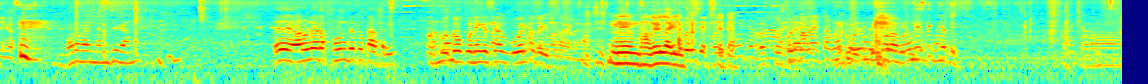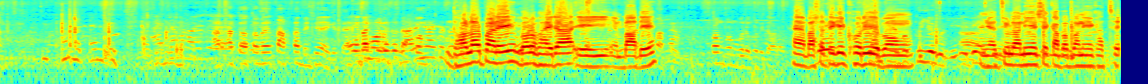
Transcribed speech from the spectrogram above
ঠিক আছে বড় ভাই নাম জিগান এ অরুণ একটা ফোন দে তো তাড়াতাড়ি কত কোনে গেছে বউয়ের কাছে গেছে ভালোই লাগল সেটা একটা করে করে নিচ দিক দিয়ে ধরলার পাড়েই বড় ভাইরা এই বাদে। হ্যাঁ বাসা থেকে খড়ি এবং ইয়ে চুলা নিয়ে এসে কাবাব বানিয়ে খাচ্ছে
